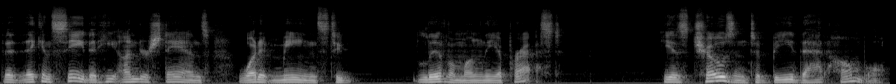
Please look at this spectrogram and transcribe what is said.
that they can see that he understands what it means to live among the oppressed. He has chosen to be that humble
